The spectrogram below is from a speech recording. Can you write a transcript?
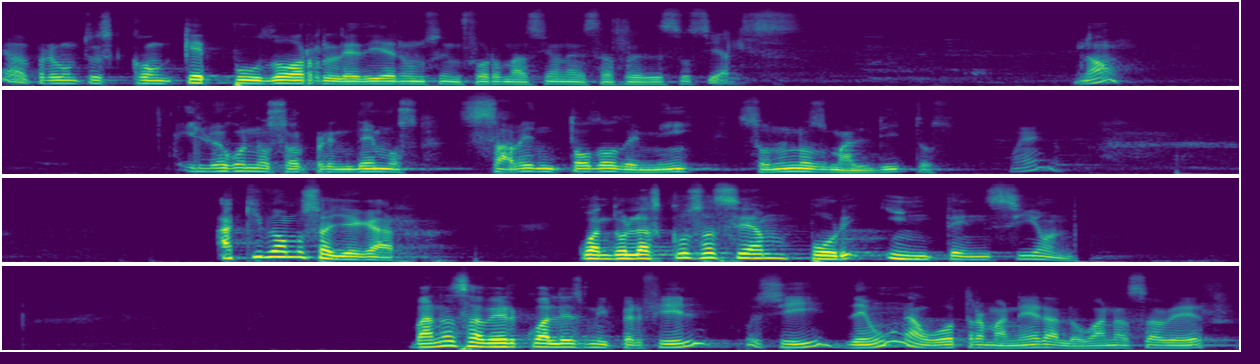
Yo me pregunto es con qué pudor le dieron su información a esas redes sociales. ¿No? Y luego nos sorprendemos, saben todo de mí, son unos malditos. Bueno. Aquí vamos a llegar, cuando las cosas sean por intención. ¿Van a saber cuál es mi perfil? Pues sí, de una u otra manera lo van a saber.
